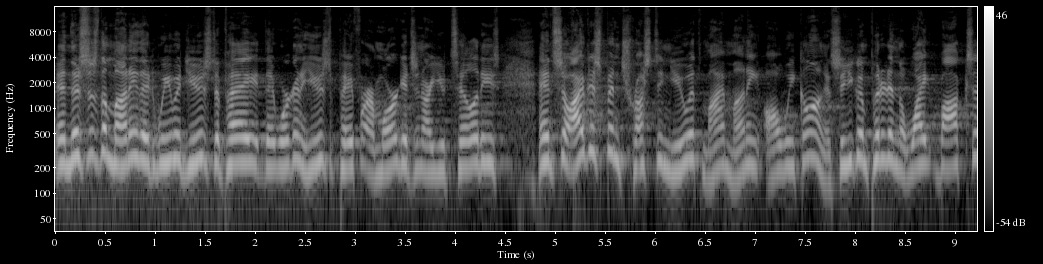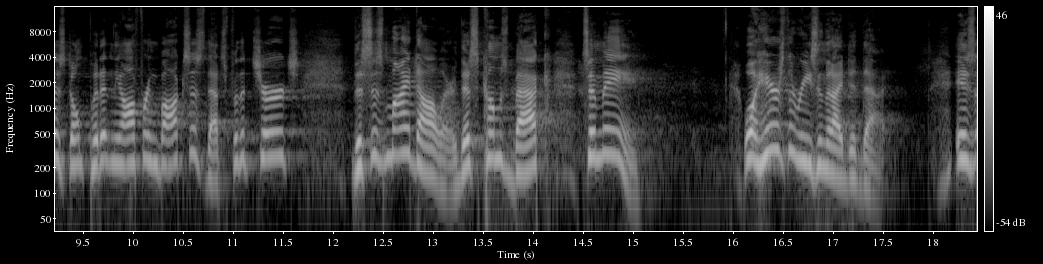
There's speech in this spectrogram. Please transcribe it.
And this is the money that we would use to pay, that we're going to use to pay for our mortgage and our utilities. And so I've just been trusting you with my money all week long. And so you can put it in the white boxes. Don't put it in the offering boxes. That's for the church. This is my dollar. This comes back to me. Well, here's the reason that I did that is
